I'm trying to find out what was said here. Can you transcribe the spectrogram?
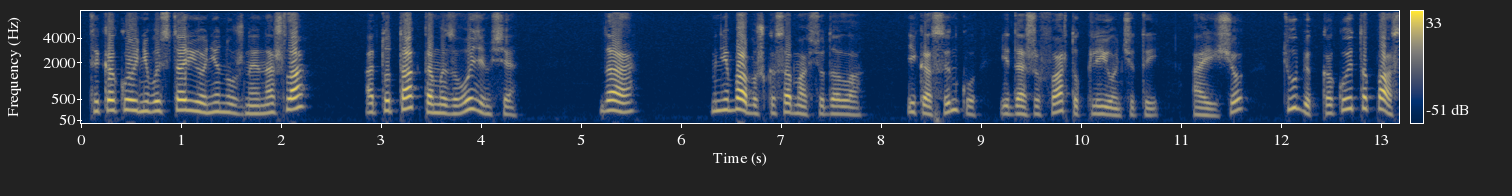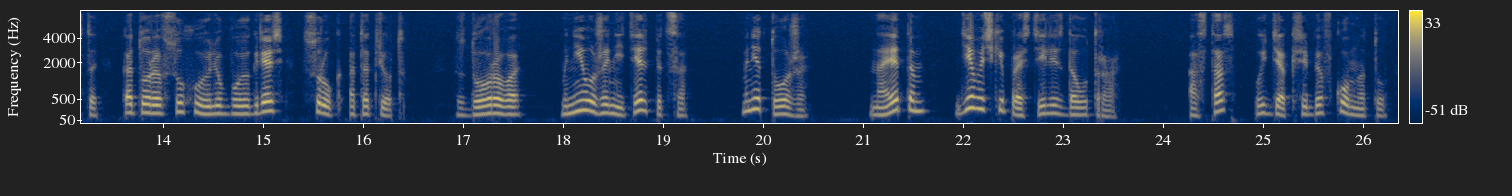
Ты какое-нибудь старье ненужное нашла? А то так там извозимся. Да. Мне бабушка сама все дала. И косынку, и даже фартук клеенчатый. А еще тюбик какой-то пасты, которая в сухую любую грязь с рук ототрет. Здорово. Мне уже не терпится. Мне тоже. На этом девочки простились до утра. А Стас, уйдя к себе в комнату,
